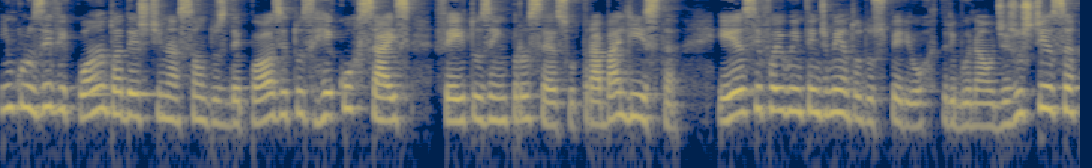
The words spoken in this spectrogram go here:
inclusive quanto à destinação dos depósitos recursais feitos em processo trabalhista. Esse foi o entendimento do Superior Tribunal de Justiça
